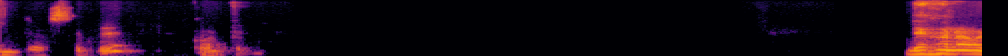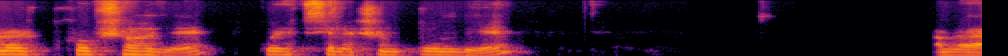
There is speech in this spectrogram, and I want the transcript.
ইন্টারসেপে কন্ট্রোল দেখুন, আমরা খুব সহজে কুইক সিলেকশন টুল দিয়ে আমরা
